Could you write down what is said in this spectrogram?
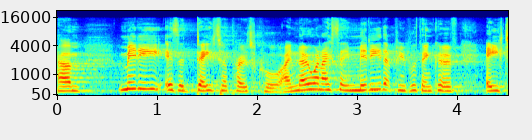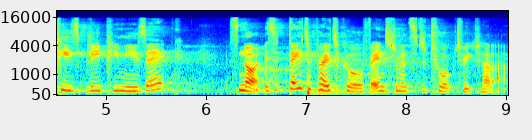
Um, MIDI is a data protocol. I know when I say MIDI that people think of 80s bleepy music. It's not. It's a data protocol for instruments to talk to each other.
